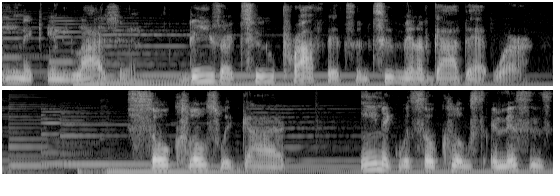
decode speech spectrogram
Enoch and Elijah, these are two prophets and two men of God that were so close with God. Enoch was so close, and this is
